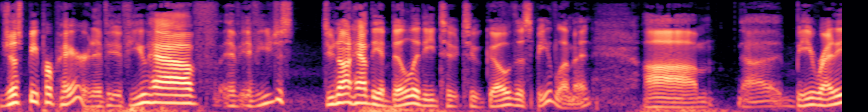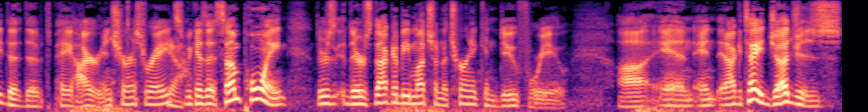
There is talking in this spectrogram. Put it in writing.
just be prepared. If if you have if if you just do not have the ability to to go the speed limit, um, uh, be ready to, to, to pay higher insurance rates Yeah. because at some point there's there's not going to be much an attorney can do for you. Uh, and, and and I can tell you, judges,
